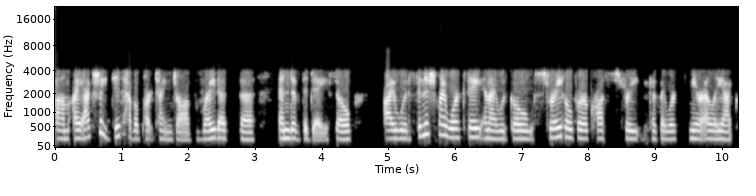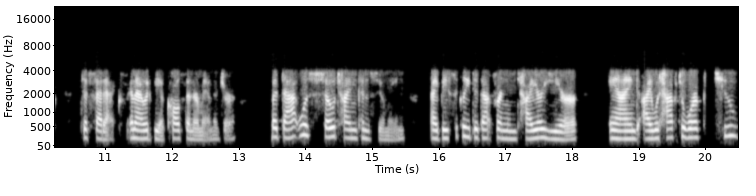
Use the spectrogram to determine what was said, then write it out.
um, I actually did have a part time job right at the end of the day. So I would finish my workday and I would go straight over across the street because I worked near LAX to FedEx and I would be a call center manager. But that was so time consuming. I basically did that for an entire year and I would have to work two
